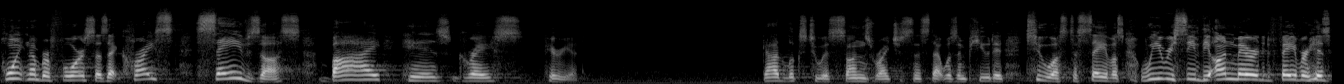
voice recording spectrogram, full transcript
Point number four says that Christ saves us by his grace, period. God looks to his son's righteousness that was imputed to us to save us. We receive the unmerited favor, his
